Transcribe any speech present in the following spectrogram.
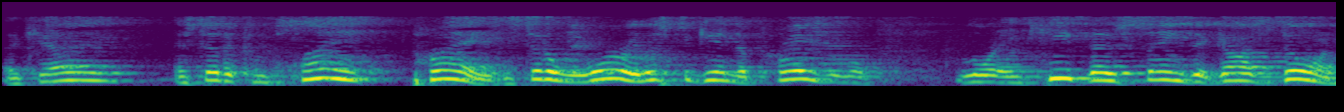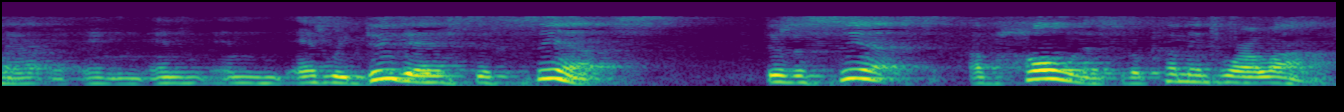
Okay? Instead of complaint, praise. Instead of worry, let's begin to praise the Lord. And keep those things that God's doing now. And, and, and as we do this, this sense, there's a sense of wholeness that will come into our life.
